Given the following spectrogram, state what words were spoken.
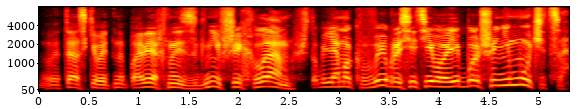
Вытаскивать на поверхность сгнивший хлам, чтобы я мог выбросить его и больше не мучиться».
